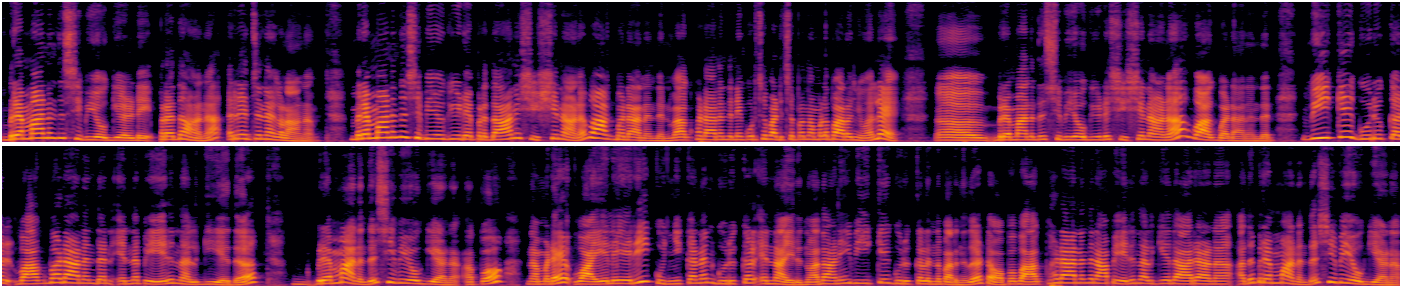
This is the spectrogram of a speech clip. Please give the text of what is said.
ബ്രഹ്മാനന്ദ ശിവയോഗികളുടെ പ്രധാന രചനകളാണ്. ബ്രഹ്മാനന്ദ ശിവയോഗിയുടെ പ്രധാന ശിഷ്യനാണ് വാഗ്ഭടാനന്ദൻ. വാഗ്ഭടാനന്ദനെ കുറിച്ച് പഠിച്ചപ്പോൾ നമ്മൾ പറഞ്ഞു അല്ലേ? ബ്രഹ്മാനന്ദ ശിവയോഗിയുടെ ശിഷ്യനാണ് വാഗ്ഭടാനന്ദൻ. വി. കെ. ഗുരുക്കൾ വാഗ്ഭടാനന്ദൻ എന്ന പേര് നൽകിയത് ബ്രഹ്മാനന്ദ ശിവയോഗിയാണ്. അപ്പോൾ നമ്മുടെ വയലേരി കുഞ്ഞിക്കണ്ണൻ ഗുരുക്കൾ എന്നായിരുന്നു. അതാണ് ഈ വി. കെ. ഗുരുക്കൾ എന്ന് പറഞ്ഞത് കേട്ടോ. അപ്പോൾ വാഗ്ഭടാനന്ദൻ ആ പേര് നൽകിയത് ആരാണ്? അത് ബ്രഹ്മാനന്ദ ശിവയോഗിയാണ്.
